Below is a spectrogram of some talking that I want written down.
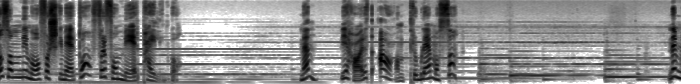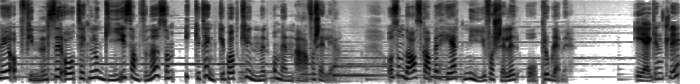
og som vi må forske mer på for å få mer peiling på. Men vi har et annet problem også, Nemlig oppfinnelser og teknologi i samfunnet som ikke tenker på at kvinner og menn er forskjellige. Og som da skaper helt nye forskjeller og problemer. Egentlig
